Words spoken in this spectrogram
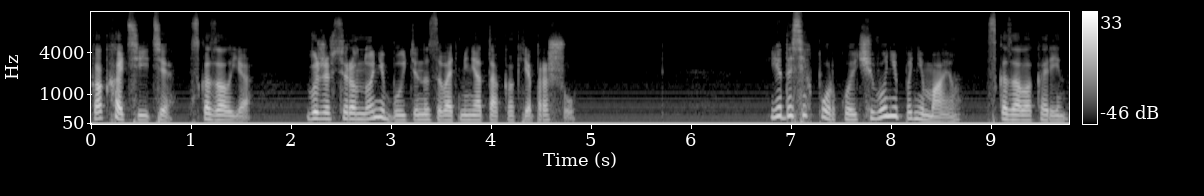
«Как хотите», — сказал я. «Вы же все равно не будете называть меня так, как я прошу». «Я до сих пор кое-чего не понимаю», — сказала Карин.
